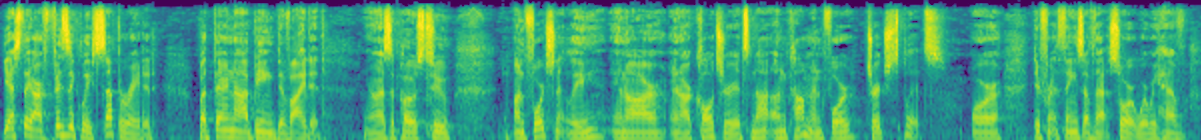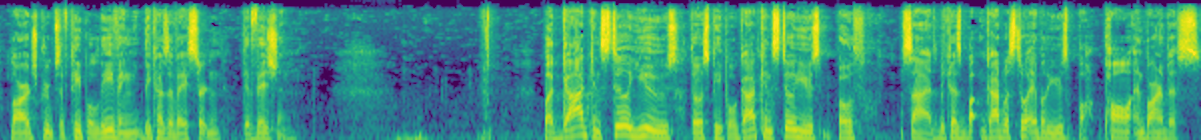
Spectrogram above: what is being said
yes, they are physically separated, but they're not being divided. You know, as opposed to unfortunately, in our, in our culture, it's not uncommon for church splits or different things of that sort where we have large groups of people leaving because of a certain division. But God can still use those people. God can still use both sides because God was still able to use Paul and Barnabas.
